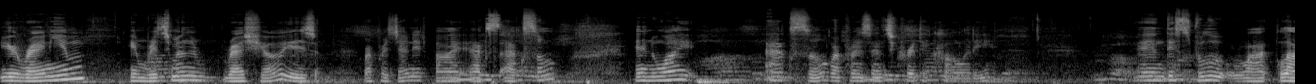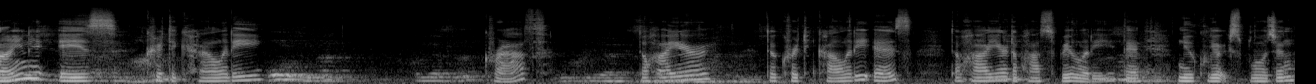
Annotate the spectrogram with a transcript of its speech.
Uranium enrichment ratio is represented by x-axis and y-axis represents criticality. And this blue line is criticality graph. The higher the criticality is, the higher the possibility that nuclear explosion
